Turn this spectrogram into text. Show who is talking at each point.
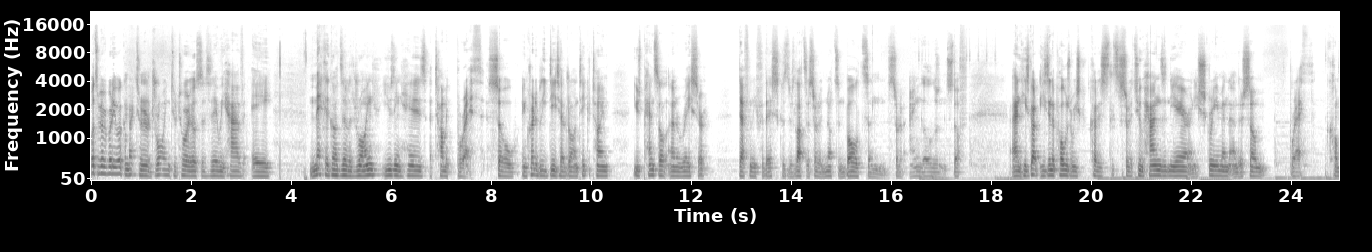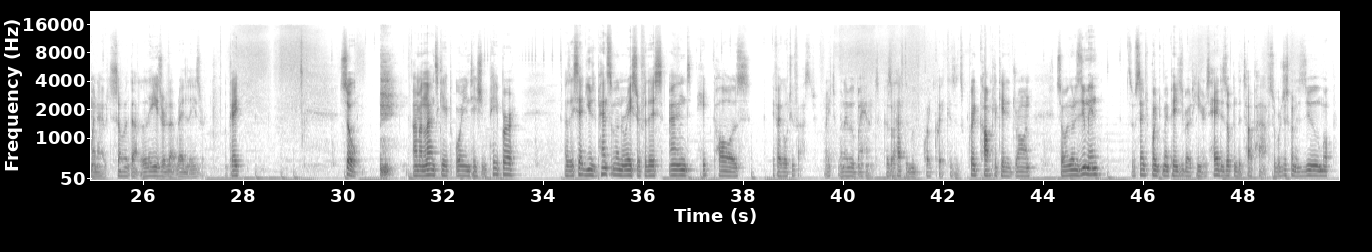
Speaker 1: What's up everybody, welcome back to another drawing tutorial. So today we have a Mecha Godzilla drawing using his atomic breath. So incredibly detailed drawing, take your time, use pencil and eraser definitely for this because there's lots of sort of nuts and bolts and sort of angles and stuff. And he's got he's in a pose where he's got his sort of two hands in the air and he's screaming and there's some breath coming out, some of that laser, that red laser. Okay. So I'm on landscape orientation paper. As I said, use a pencil and eraser for this and hit pause if I go too fast, right? When I move my hand, because I'll have to move quite quick because it's quite complicated drawn. So I'm going to zoom in. So center point of my page is about here. His head is up in the top half. So we're just going to zoom up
